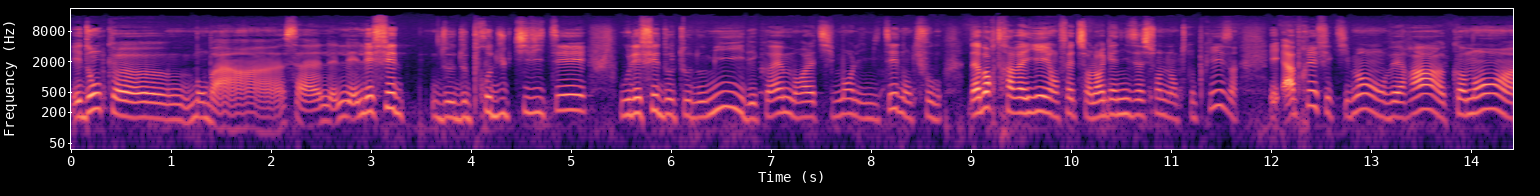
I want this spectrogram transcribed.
Et donc, bon, bah, l'effet de, productivité ou l'effet d'autonomie, il est quand même relativement limité. Donc il faut d'abord travailler en fait sur l'organisation de l'entreprise et après effectivement on verra comment euh,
